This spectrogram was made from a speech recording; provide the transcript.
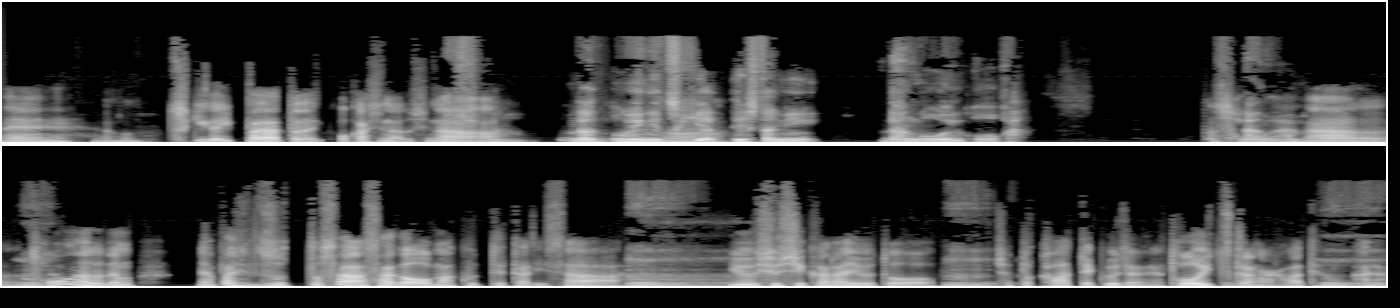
ね。月がいっぱいあったらおかしなるしな。だ上に付き合って下に団子を置こうか。そうだな、うん、そうなるとでも、やっぱりずっとさ、佐賀をまくってたりさ、うん、いう趣旨から言うと、ちょっと変わってくるじゃないですか。統一感が変わってくるから。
